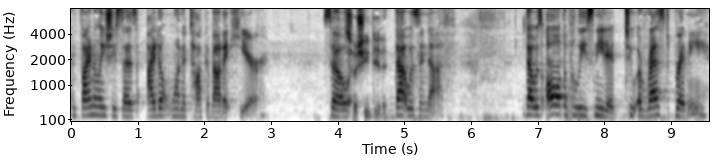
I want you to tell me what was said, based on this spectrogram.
And finally, she says, I don't want to talk about it here. So, So she did it. that was enough. That was all the police needed to arrest Brittany.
